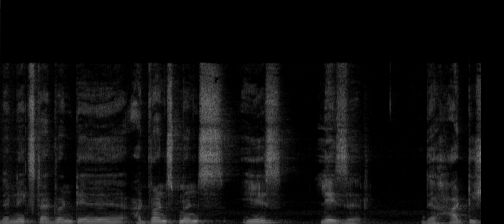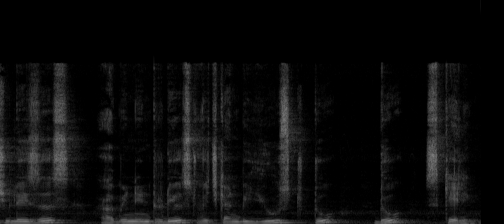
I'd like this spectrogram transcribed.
the next advancements is laser. The hard tissue lasers have been introduced which can be used to do scaling.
